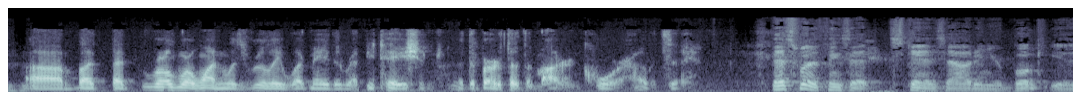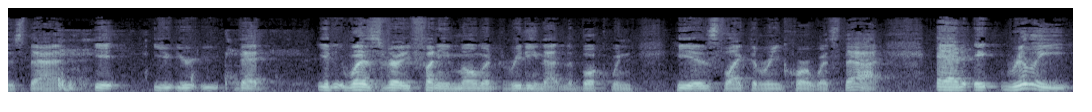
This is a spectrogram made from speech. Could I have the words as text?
Mm-hmm. Uh, but but World War One was really what made the reputation, the birth of the modern Corps. I would say. That's one of the things that stands out in your book is that it you, that it was a very funny moment reading that in the book when he is like the Marine Corps. What's that? And it really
